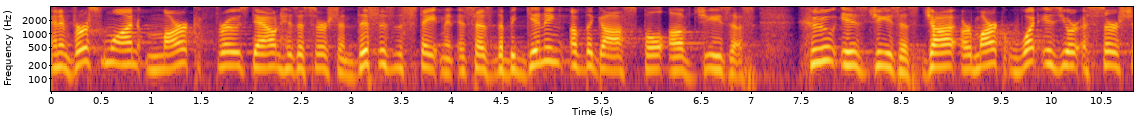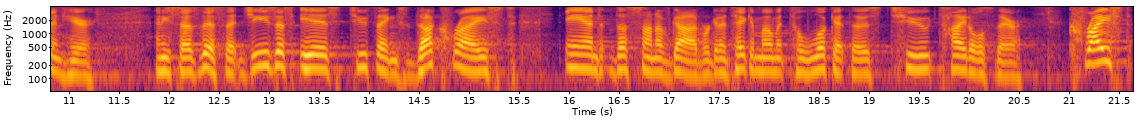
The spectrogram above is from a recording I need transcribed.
And in verse 1, Mark throws down his assertion. This is the statement. It says, The beginning of the gospel of Jesus. Who is Jesus? John, or Mark, what is your assertion here? And he says this that Jesus is two things the Christ and the Son of God. We're going to take a moment to look at those two titles there Christ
